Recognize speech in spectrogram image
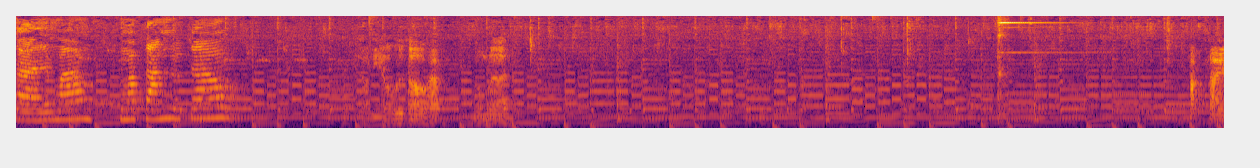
ไก่มา มาตันอยู่เจ้าข้าวเหนียวคือเก่าครับลงเลิศผักไทย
